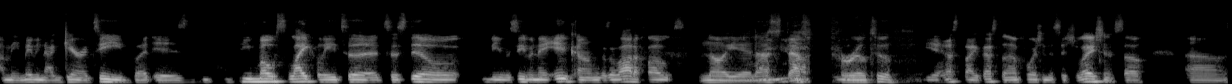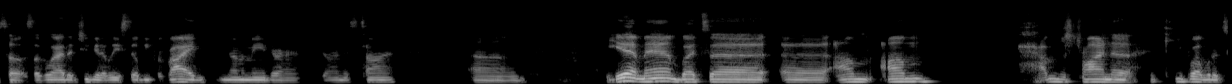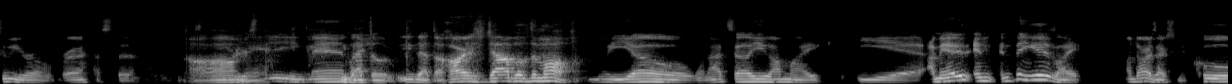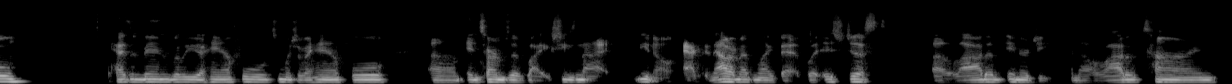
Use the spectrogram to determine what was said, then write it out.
I mean, maybe not guaranteed, but is the most likely to to still be receiving their income because a lot of folks. No, yeah, that's that's for real too. Yeah, that's like that's the unfortunate situation. So, uh, so so glad that you could at least still be providing. You know what I mean during during this time. Um, yeah, man. But uh, uh, I'm I'm I'm just trying to keep up with a two year old, bro. That's the oh man, thing, man. You like, got the you got the hardest job of them all. Yo, when I tell you, I'm like, yeah. I mean, and and the thing is, like, my daughter's actually been cool. Hasn't been really a handful, too much of a handful, um, in terms of like she's not, you know, acting out or nothing like that. But it's just a lot of energy and a lot of time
